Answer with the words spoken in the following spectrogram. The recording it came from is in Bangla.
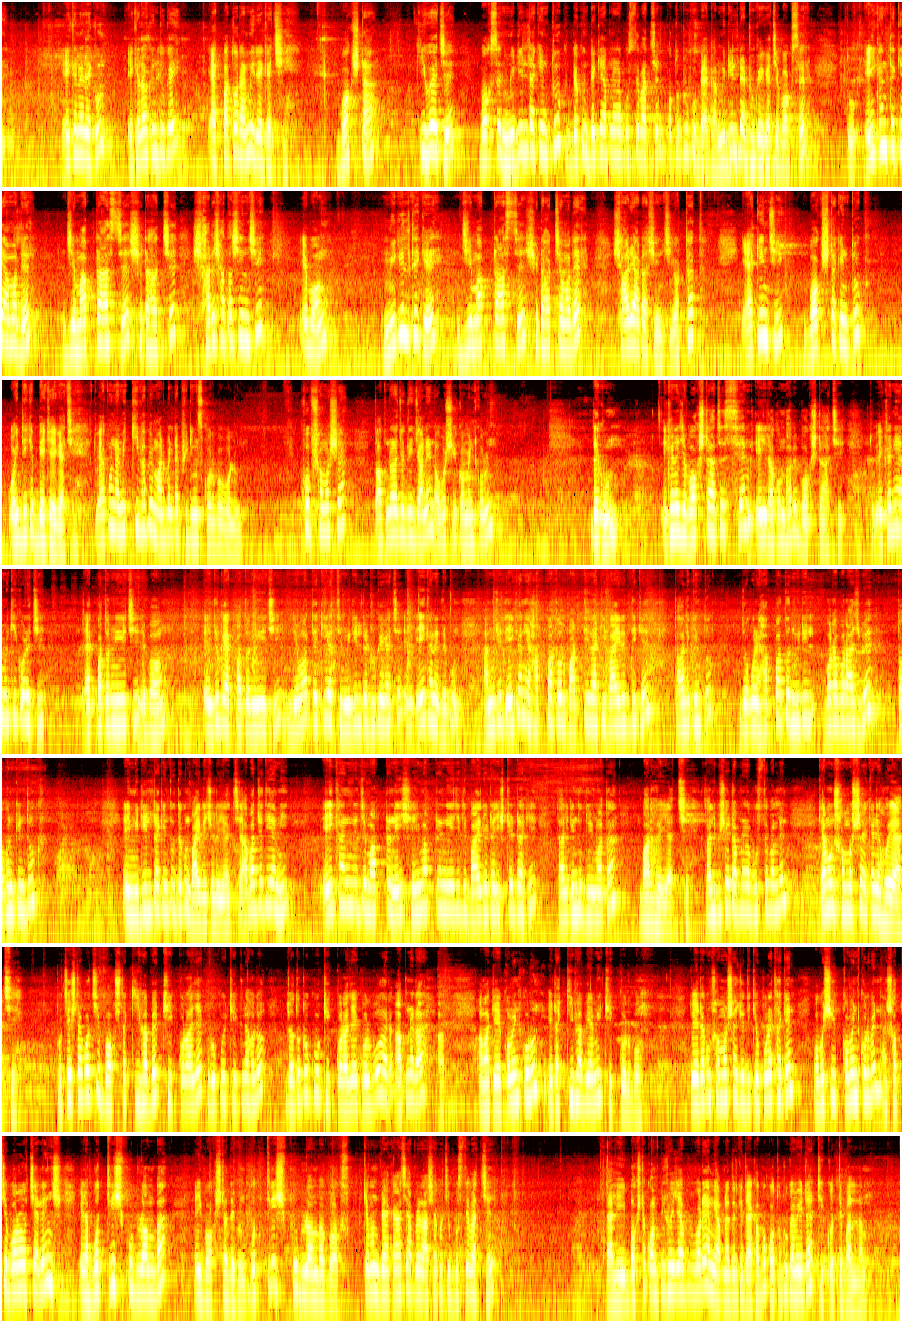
এইখানে দেখুন, এখানেও কিন্তু এই এক পাতর আমি রেখেছি। বক্সটা কি হয়েছে? বক্সের মিডিলটা কিন্তু দেখুন, দেখে আপনারা বুঝতে পারছেন কতটুকু ব্যাকা মিডিলটা ঢুকে গেছে বক্সের তো এইখান থেকে আমাদের যে মাপটা আসছে সেটা হচ্ছে সাড়ে সাতাশ ইঞ্চি এবং মিডিল থেকে যে মাপটা আসছে সেটা হচ্ছে আমাদের সাড়ে আঠাশ ইঞ্চি। অর্থাৎ এক ইঞ্চি বক্সটা কিন্তু ওই দিকে বেঁকে গেছে। তো এখন আমি কীভাবে মার্বেলটা ফিটিংস করব বলুন? খুব সমস্যা। তো আপনারা যদি জানেন অবশ্যই কমেন্ট করুন। দেখুন, এখানে যে বক্সটা আছে সেম এই রকমভাবে বক্সটা আছে। তো এখানে আমি কি করেছি? এক পাতর নিয়েছি এবং এইদিকে এক পাতর নিয়েছি। নেওয়াতে কী হচ্ছে মিডিলটা ঢুকে গেছে। এইখানে দেখুন, আমি যদি এইখানে হাফ পাতর বাড়তি রাখি বাইরের দিকে, তাহলে কিন্তু যখন এই হাফ পাতর মিডিল বরাবর আসবে, তখন কিন্তু এই মিডিলটা কিন্তু দেখুন বাইরে চলে যাচ্ছে। আবার যদি আমি এইখানে যে মাপটা নেই, সেই মাপটা নিয়ে যদি বাইরেটা স্ট্রেট রাখি, তাহলে কিন্তু দুই মাথা বার হয়ে যাচ্ছে। তাহলে বিষয়টা আপনারা বুঝতে পারলেন, কেমন সমস্যা এখানে হয়ে আছে। তো চেষ্টা করছি বক্সটা কীভাবে ঠিক করা যায়, পুরোপুরি ঠিক না হলেও যতটুকু ঠিক করা যায় করব। আর আপনারা আমাকে কমেন্ট করুন, এটা কীভাবে আমি ঠিক করব। তো এরকম সমস্যায় যদি কেউ পড়ে থাকেন, অবশ্যই কমেন্ট করবেন। আর সবচেয়ে বড় চ্যালেঞ্জ এটা বত্রিশ ফুট লম্বা এই বক্সটা দেখুন। বত্রিশ ফুট লম্বা বক্স কেমন ব্যাকা আছে আপনারা আশা করছি বুঝতে পারছেন। তাহলে বক্সটা কমপ্লিট হয়ে যাওয়ার পরে আমি আপনাদেরকে দেখাবো কতটুকু আমি এটা ঠিক করতে পারলাম।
